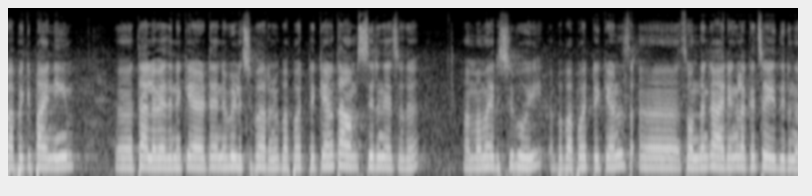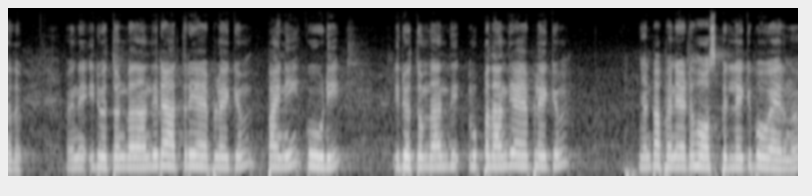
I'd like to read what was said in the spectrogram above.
പപ്പയ്ക്ക് പനിയും തലവേദനയൊക്കെ ആയിട്ട് എന്നെ വിളിച്ചു പറഞ്ഞു. പപ്പ ഒറ്റയ്ക്കാണ് താമസിച്ചിരുന്നത് വെച്ചത്. അമ്മ മരിച്ചു പോയി അപ്പോൾ പപ്പ ഒറ്റയ്ക്കാണ് സ്വന്തം കാര്യങ്ങളൊക്കെ ചെയ്തിരുന്നത്. അങ്ങനെ ഇരുപത്തൊൻപതാം തീയതി രാത്രി ആയപ്പോഴേക്കും പനി കൂടി. ഇരുപത്തൊമ്പതാം തീയതി മുപ്പതാം തീയതി ആയപ്പോഴേക്കും ഞാൻ പപ്പനായിട്ട് ഹോസ്പിറ്റലിലേക്ക് പോവായിരുന്നു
